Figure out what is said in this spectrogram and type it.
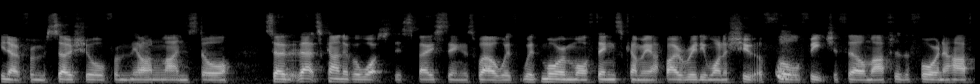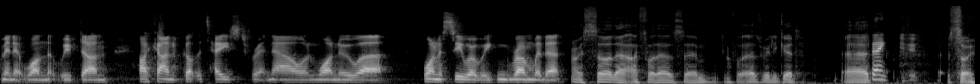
You know, from social, from the online store so that's kind of a watch this space thing as well with, with more and more things coming up i really want to shoot a full feature film after the four and a half minute one that we've done i kind of got the taste for it now and want to uh, want to see where we can run with it i saw that i thought that was um, i thought that was really good uh, Thank you. Sorry,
